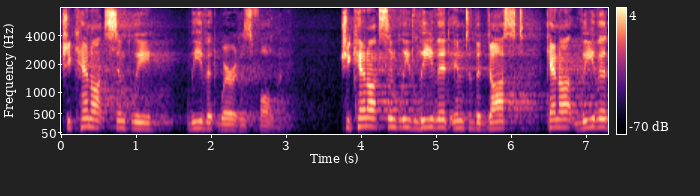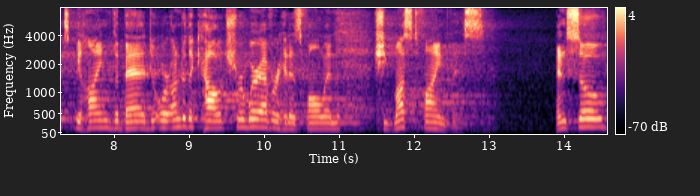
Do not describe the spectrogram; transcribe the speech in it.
She cannot simply leave it where it has fallen. She cannot simply leave it into the dust, cannot leave it behind the bed or under the couch or wherever it has fallen. She must find this. And so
